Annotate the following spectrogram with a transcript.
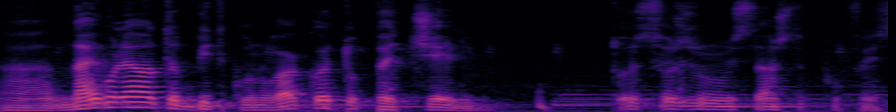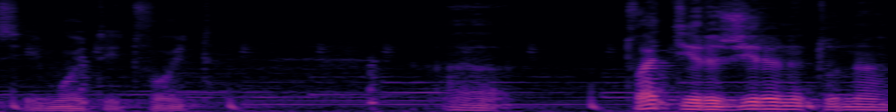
а, най-голямата битка, това, което печелим, то е свързано и с нашата професия, и моите, и твоите. А, това е тиражирането на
